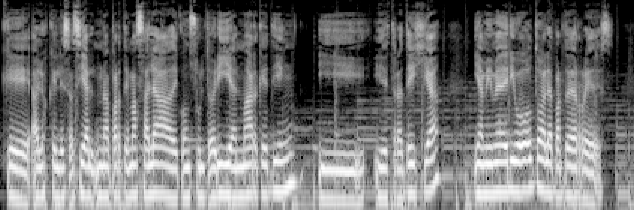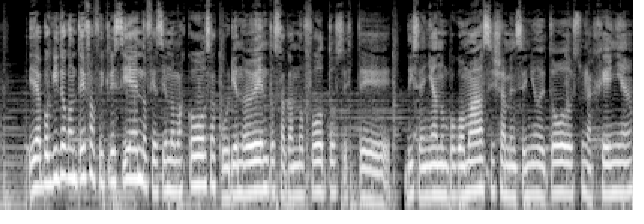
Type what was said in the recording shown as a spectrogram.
que, a los que les hacía una parte más salada de consultoría en marketing y, de estrategia. Y a mí me derivó toda la parte de redes. Y de a poquito con Tefa fui creciendo, fui haciendo más cosas, cubriendo eventos, sacando fotos, este, diseñando un poco más. Ella me enseñó de todo, es una genia.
